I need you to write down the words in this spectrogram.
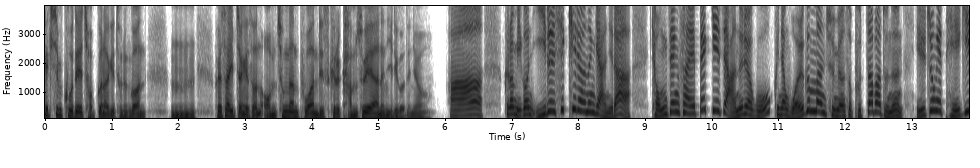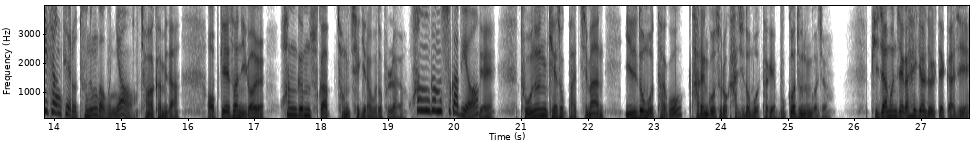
핵심 코드에 접근하게 두는 건 음, 회사 입장에선 엄청난 보안 리스크를 감수해야 하는 일이거든요. 아, 그럼 이건 일을 시키려는 게 아니라 경쟁사에 뺏기지 않으려고 그냥 월급만 주면서 붙잡아 두는 일종의 대기 상태로 두는 거군요. 정확합니다. 업계에선 이걸 황금 수갑 정책이라고도 불러요. 황금 수갑이요? 예, 돈은 계속 받지만 일도 못하고 다른 곳으로 가지도 못하게 묶어두는 거죠. 비자 문제가 해결될 때까지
